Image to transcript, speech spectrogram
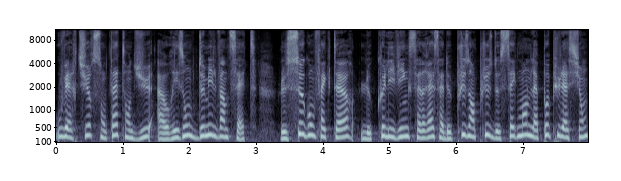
ouvertures sont attendues à horizon 2027. Le second facteur, le co-living s'adresse à de plus en plus de segments de la population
